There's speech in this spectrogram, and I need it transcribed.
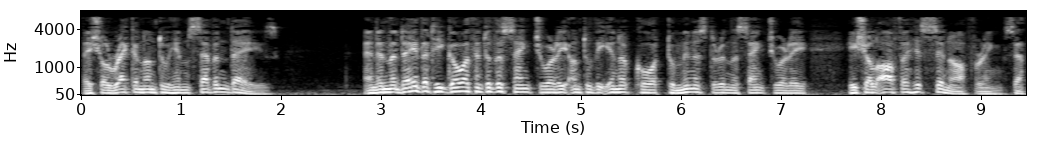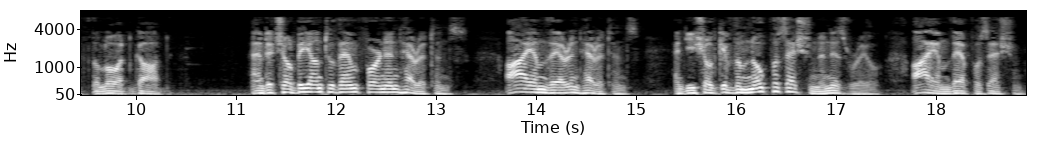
they shall reckon unto him seven days. And in the day that he goeth into the sanctuary unto the inner court to minister in the sanctuary, he shall offer his sin offering, saith the Lord God. And it shall be unto them for an inheritance. I am their inheritance, and ye shall give them no possession in Israel. I am their possession.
